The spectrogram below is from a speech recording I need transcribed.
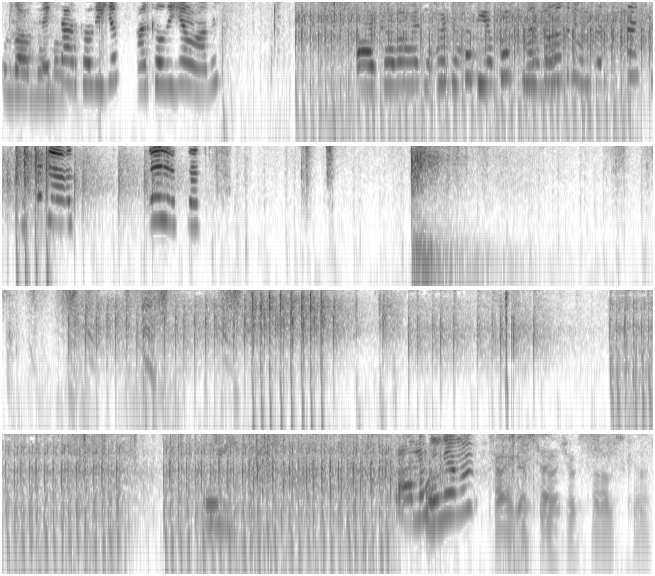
Burada abi Bekle arkalayacağım. Arkalayacağım abi. Arkala hadi hadi hadi yaparsın. Arkaladım onu. Helal. Helal sen. Anox. Ne oluyor lan? Kanka gösterme çok sağlam sıkıyorlar.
